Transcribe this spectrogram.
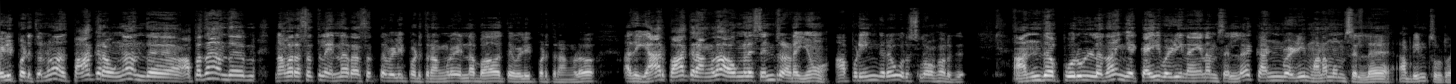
வெளிப்படுத்தணும். அது பாக்குறவங்க அந்த அப்பதான் அந்த நவரசத்துல என்ன ரசத்தை வெளிப்படுத்துறாங்களோ என்ன பாவத்தை வெளிப்படுத்துறாங்களோ அதை யார் பாக்குறாங்களோ அவங்கள சென்று அடையும் அப்படிங்கிற ஒரு ஸ்லோகம் இருக்கு. அந்த பொருள்ல தான் இங்க கை வழி நயனம் செல்ல கண் வழி மனமும் செல்ல அப்படின்னு சொல்றாரு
